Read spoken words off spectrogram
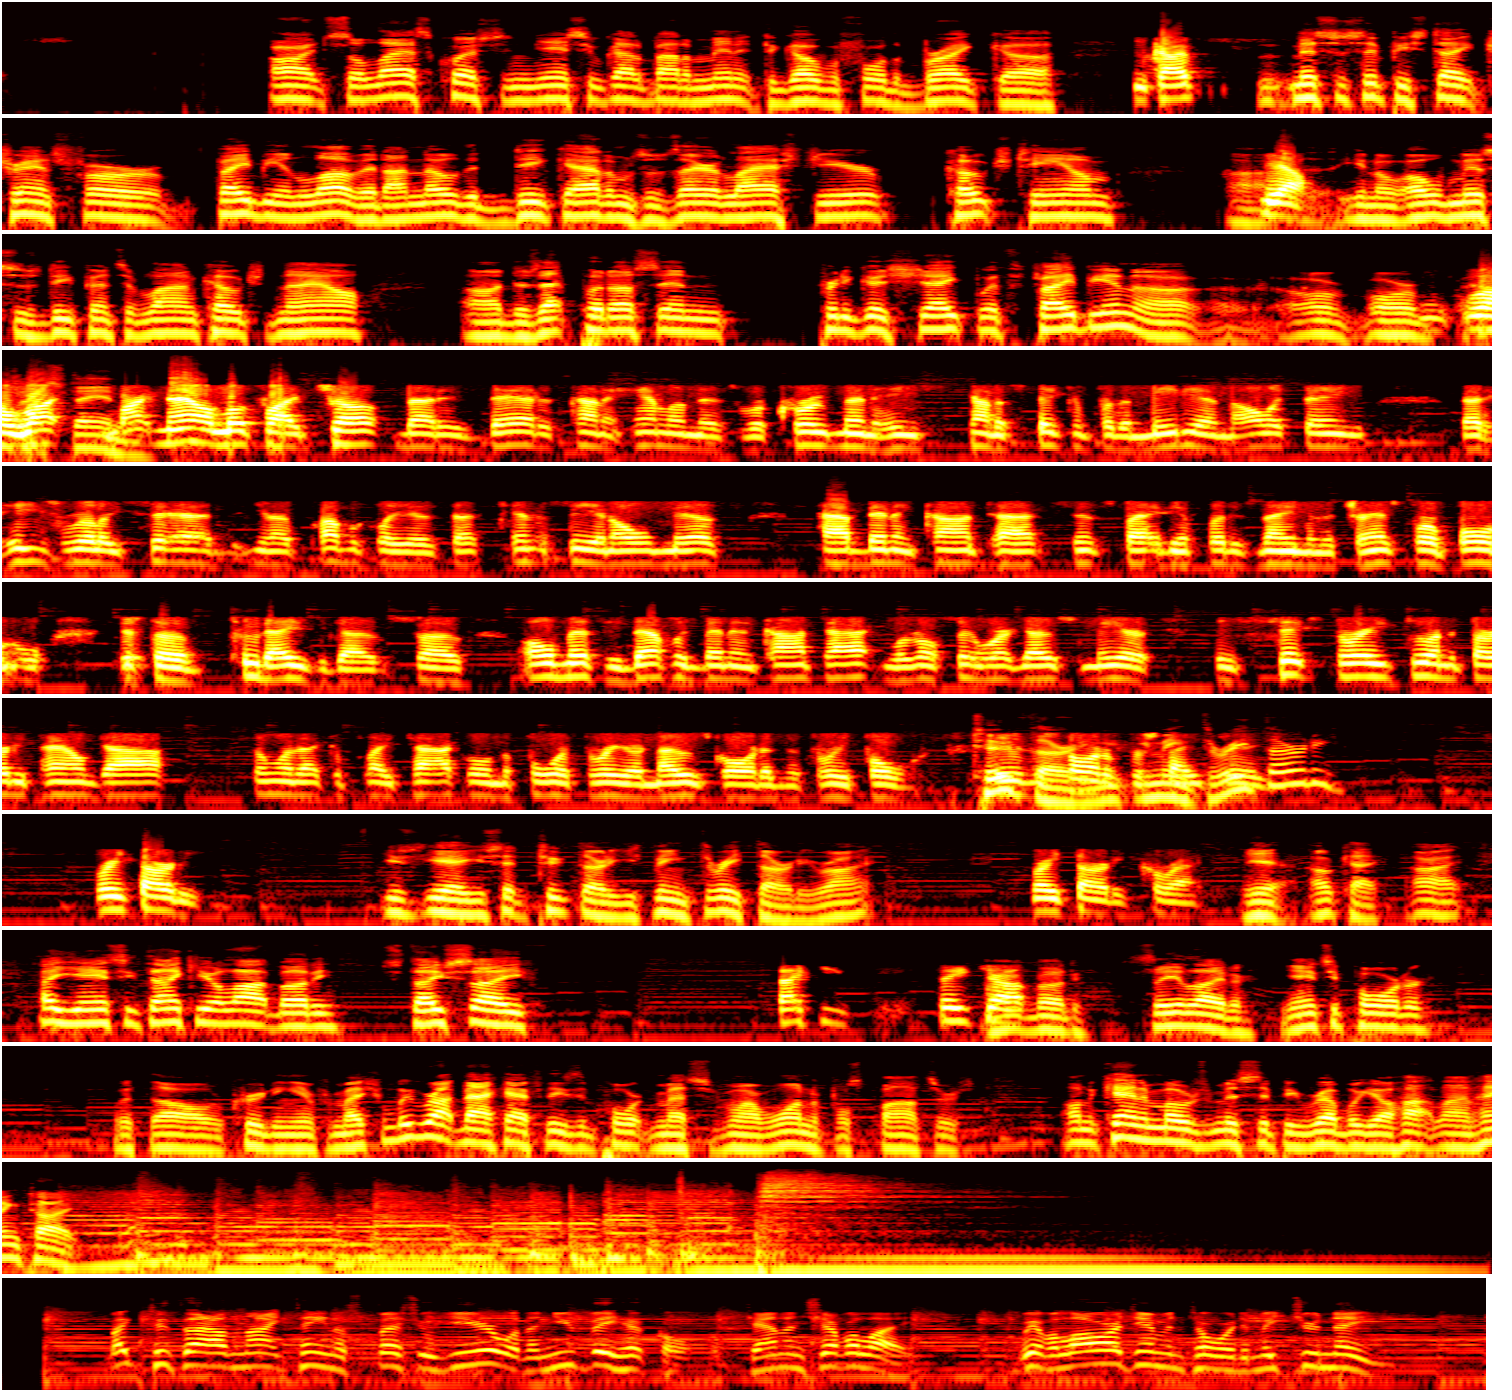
All right, so last question, Yancy. We've got about a minute to go before the break. Uh, okay. Mississippi State transfer Fabian Lovett. I know that Deke Adams was there last year, coached him. Uh, yeah. You know, Ole Miss's defensive line coach now. Uh, does that put us in pretty good shape with Fabian, uh, or or well, right, right now it looks like Chuck that his dad is kind of handling his recruitment. He's kind of speaking for the media, and the only thing that he's really said, you know, publicly is that Tennessee and Ole Miss have been in contact since Fabian put his name in the transfer portal just a, two days ago. So Ole Miss has definitely been in contact. We're going to see where it goes from here. He's 6'3", 230 pound guy someone that could play tackle in the four three or nose guard in the three four. Two thirty. You mean three thirty? Three thirty. You, yeah, you said two thirty. You mean three thirty, right? Three thirty, correct. Yeah. Okay. All right. Hey, Yancy, thank you a lot, buddy. Stay safe. Thank you. See you, all right, buddy. See you later, Yancy Porter, with all recruiting information. We'll be right back after these important messages from our wonderful sponsors on the Cannon Motors Mississippi Rebel Yell Hotline. Hang tight. Make 2019 a special year with a new vehicle from Cannon Chevrolet. We have a large inventory to meet your needs.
